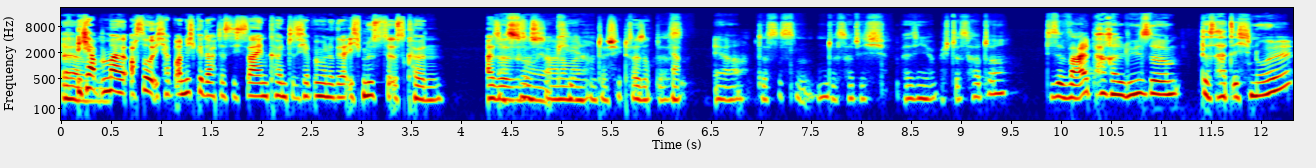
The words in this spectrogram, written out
Ähm, ich habe immer, ach so, ich habe auch nicht gedacht, dass ich sein könnte. Ich habe immer nur gedacht, ich müsste es können. Also so, das ist ja okay. nochmal ein Unterschied. Also das, ja. Ja, das ist, das hatte ich, weiß nicht, ob ich das hatte. Diese Wahlparalyse, das hatte ich null.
